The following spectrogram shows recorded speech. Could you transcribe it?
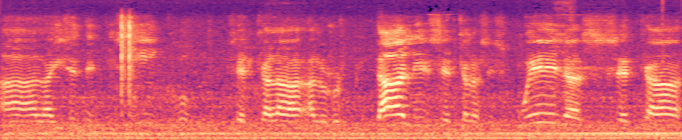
a la I-75, cerca a, la- a los hospitales, cerca a las escuelas, cerca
